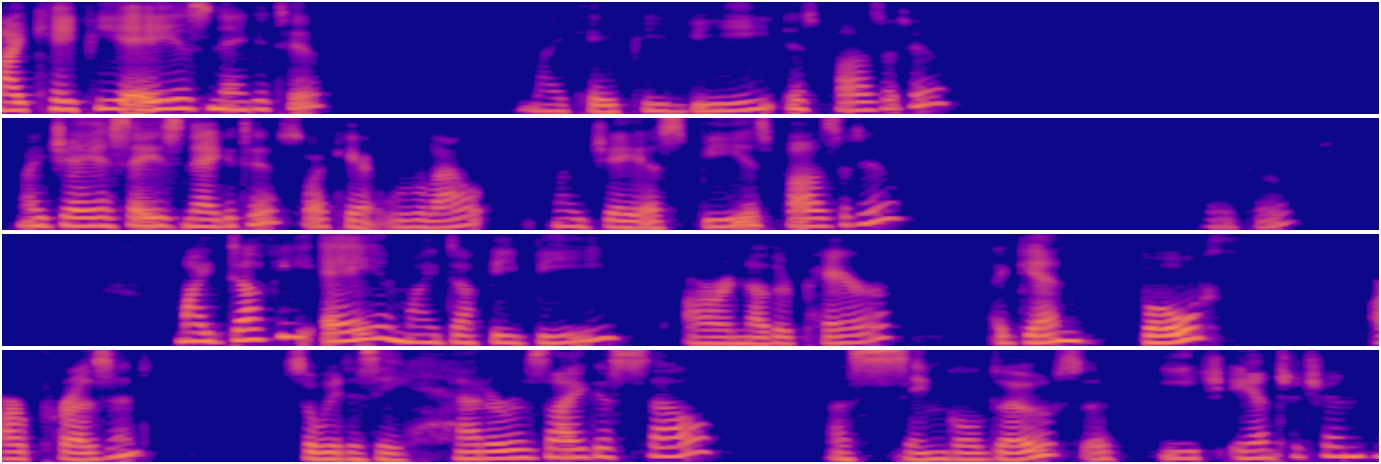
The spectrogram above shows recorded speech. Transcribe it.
My KPA is negative. My KPB is positive. My JSA is negative, so I can't rule out. My JSB is positive. There it goes. My Duffy A and my Duffy B are another pair. Again, both are present. So it is a heterozygous cell. A single dose of each antigen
